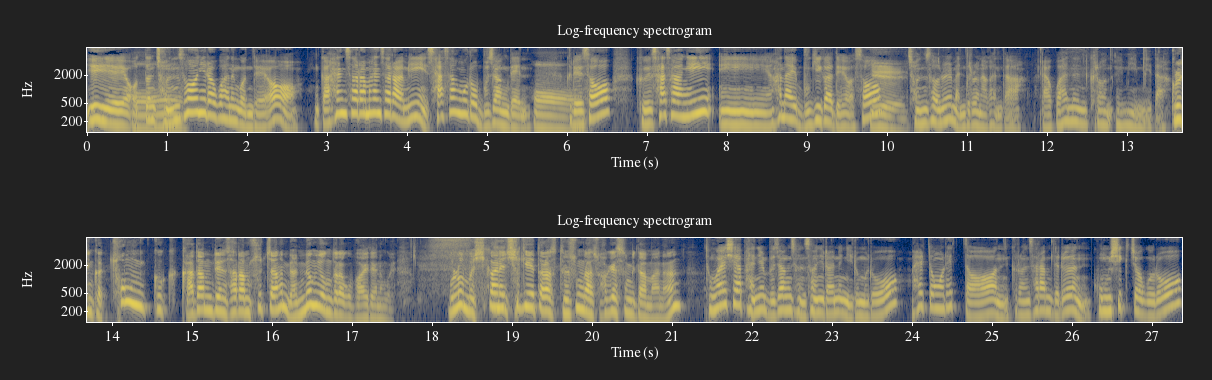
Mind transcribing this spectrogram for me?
예, 예. 어떤 어. 전선이라고 하는 건데요. 그러니까 한 사람 한 사람이 사상으로 무장된 어. 그래서 그 사상이 이 하나의 무기가 되어서 예. 전선을 만들어 나간다 라고 하는 그런 의미입니다. 그러니까 총 그 가담된 사람 숫자는 몇 명 정도라고 봐야 되는 거예요. 물론 뭐 시간의 시기에 따라서 들쑥날쑥 하겠습니다만은 동아시아 반일 무장 전선이라는 이름으로 활동을 했던 그런 사람들은 공식적으로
